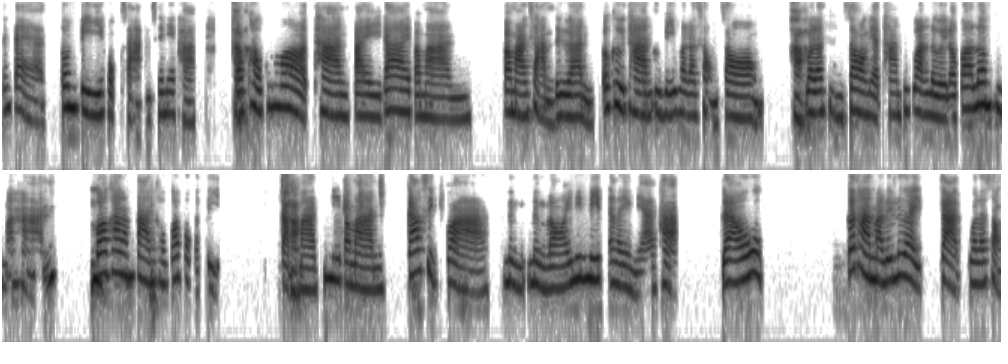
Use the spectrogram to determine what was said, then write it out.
ตั้งแต่ต้นปีหกสามใช่ไหมคะ แล้วเขาก็ทานไปได้ประมาณประมาณสามเดือน ก็คือทานอูมิวันละสองซองวันละสองซองเนี่ยทานทุกวันเลย แล้วก็เริ่มคุมอาหาร ก็ค่าน้ำตาลเขาก็ปกติ กลับมาที่ประมาณเก้าสิบกว่าหนึ่งหนึ่งร้อยนิดๆอะไรอย่างเงี้ยค่ะ แล้วก็ทานมาเรื่อยๆ จากวันละสอง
